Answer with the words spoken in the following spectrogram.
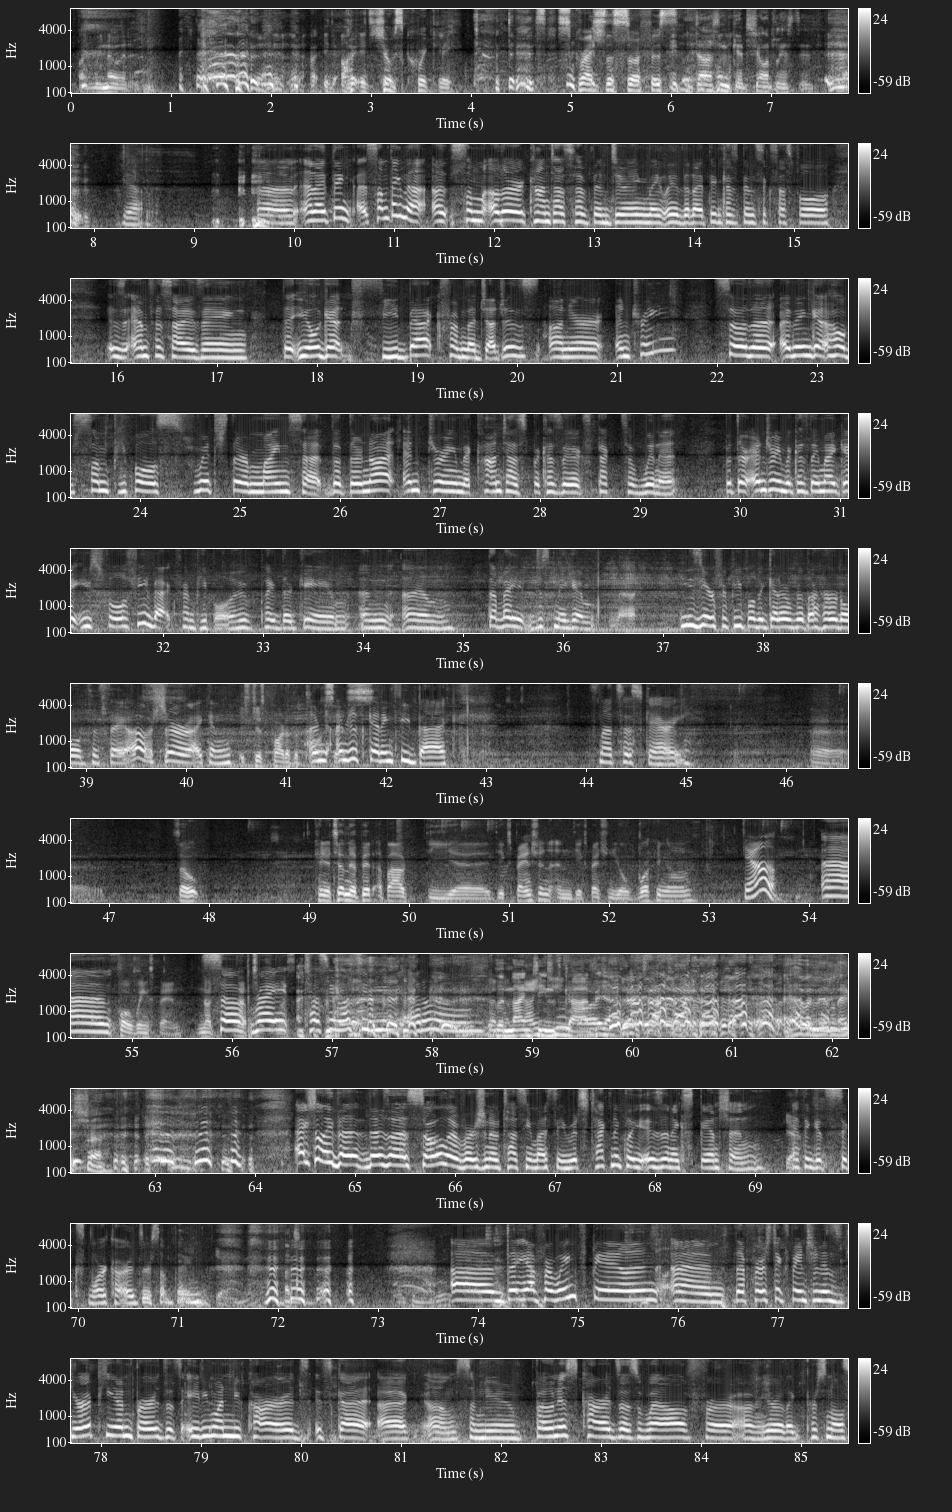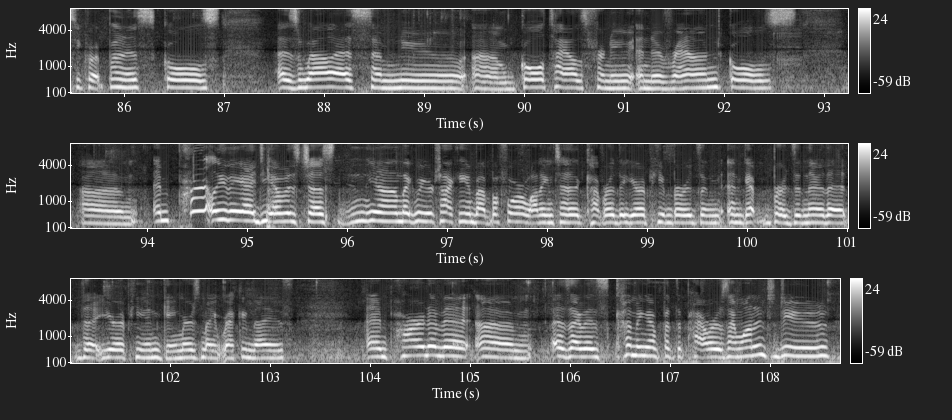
but we know it isn't. it, oh, it shows quickly scratch the surface It doesn't get shortlisted. Yeah. Um, and I think something that uh, some other contests have been doing lately that I think has been successful is emphasizing that you'll get feedback from the judges on your entry. So that I think it helps some people switch their mindset that they're not entering the contest because they expect to win it, but they're entering because they might get useful feedback from people who've played their game, and um, that might just make it uh, easier for people to get over the hurdle to say, "Oh, sure, I can." it's just part of the I'm, process I'm just getting feedback. It's not so scary. so can you tell me a bit about the uh, the expansion and the expansion you're working on Yeah. Um, for Wingspan not so not right, Tussimus. Tassimasi. I don't know. The 19th card. Yeah. I have a little extra. Actually, the, there's a solo version of Tussie Mussy, which technically is an expansion. Yeah. I think it's six more cards or something. yeah Um, but yeah, for Wingspan, um, the first expansion is European Birds. It's 81 new cards. It's got uh, um, some new bonus cards as well for um, your like personal secret bonus goals, as well as some new um, goal tiles for new end of round goals. Um, and partly the idea was just, you know, like we were talking about before, wanting to cover the European birds and, and get birds in there that, that European gamers might recognize. And part of it, um, as I was coming up with the powers, I wanted to do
